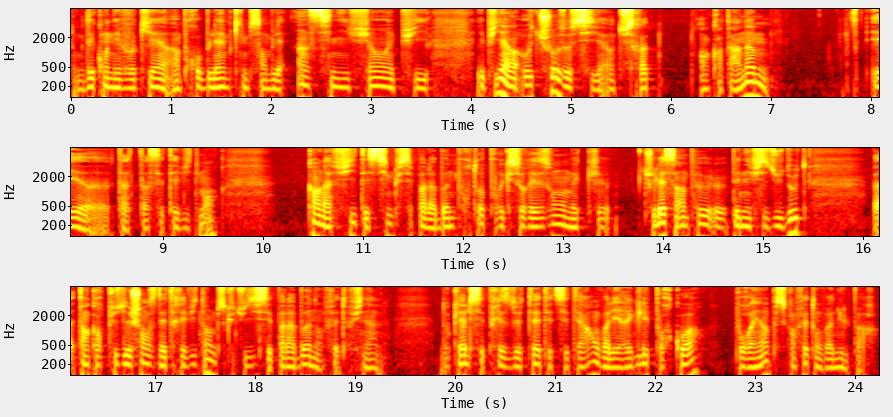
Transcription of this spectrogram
Donc dès qu'on évoquait un problème qui me semblait insignifiant, et puis et puis il y a autre chose aussi. Hein. tu seras quand t'es un homme et euh, t'as as cet évitement. Quand la fille t'estime que c'est pas la bonne pour toi pour X raison, mais que tu laisses un peu le bénéfice du doute, bah t'as encore plus de chances d'être évitant parce que tu dis c'est pas la bonne en fait au final. Donc elle, ses prises de tête, etc., on va les régler pourquoi? Pour rien, parce qu'en fait, on va nulle part.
